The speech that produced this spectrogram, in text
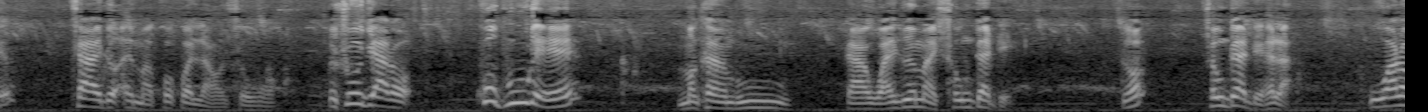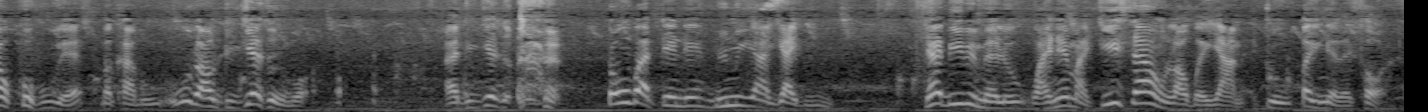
ရောချရတော့အဲ့မှာခွက်ခွက်လောင်ရှုံးတော့တချို့ကြတော့ခုတ်ဖူးတယ်မခံဘူးဒါဝိုင်းတွင်းမှာရှုံးတတ်တယ်နော်ရှုံးတတ်တယ်ဟဲ့လားကိုကတော့ခုတ်ဖူးတယ်မခံဘူးဥတော်ဒီကြက်ဆိုရင်ပေါ့အဲဒီကြက်ဆိုသုံးဘတ်တင်းတင်းမိမိရရိုက်ပြီးရိုက်ပြီးပြီမဲ့လို့ဝိုင်းထဲမှာကြီးစမ်းအောင်လောက်ပဲရမယ်အတူပိတ်နေပဲဆော့တာ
